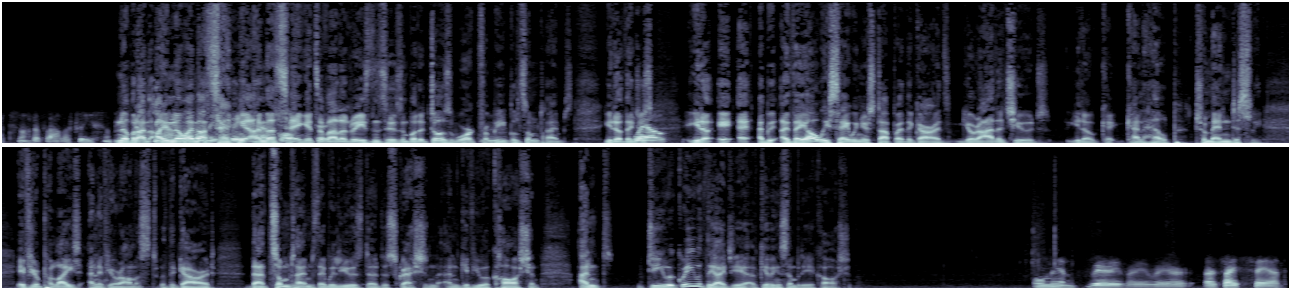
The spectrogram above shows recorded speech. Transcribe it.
That's not a valid reason. No, but I'm, I know I'm not on his way saying I'm not saying it's a valid reason, Susan, but it does work for mm. people sometimes. You know, they just Well- you know it, I mean, they always say when you're stopped by the guards, your attitude you know ca- can help tremendously if you're polite and if you're honest with the guard. That sometimes they will use their discretion and give you a caution. And do you agree with the idea of giving somebody a caution? Only in very, very rare. As I said,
